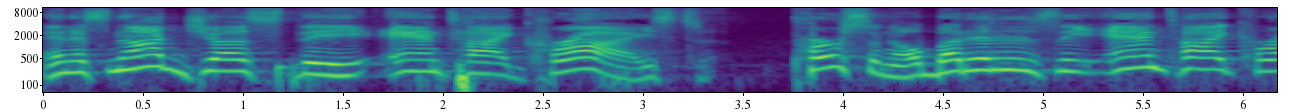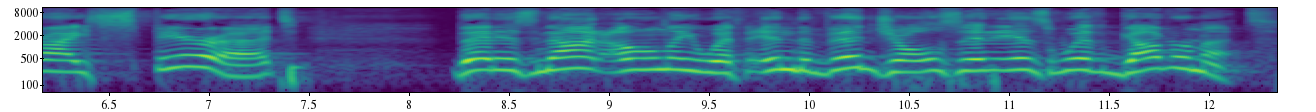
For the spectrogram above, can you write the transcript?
And it's not just the Antichrist personal, but it is the Antichrist spirit that is not only with individuals, it is with government.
